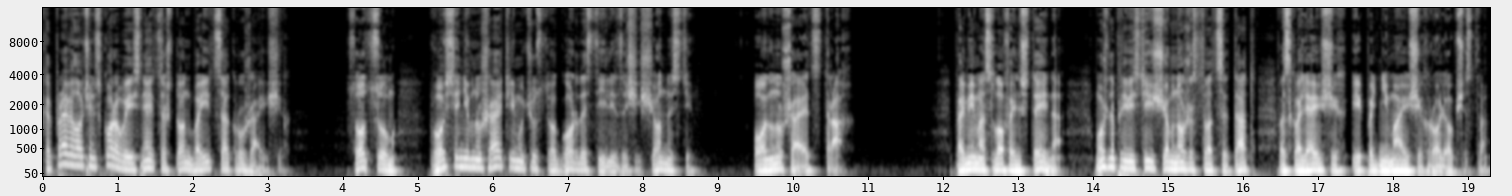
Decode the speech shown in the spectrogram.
как правило, очень скоро выясняется, что он боится окружающих. Социум вовсе не внушает ему чувство гордости или защищенности. Он внушает страх. Помимо слов Эйнштейна, можно привести еще множество цитат восхваляющих и поднимающих роль общества.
